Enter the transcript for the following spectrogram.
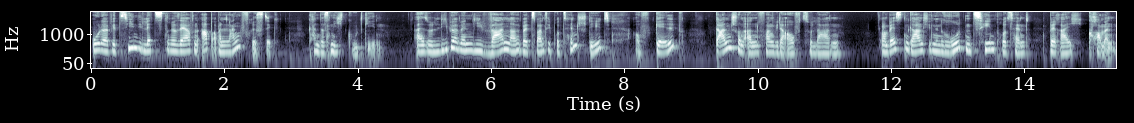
oder wir ziehen die letzten Reserven ab, aber langfristig kann das nicht gut gehen. Also lieber, wenn die Warnlampe bei 20 Prozent steht, auf gelb, dann schon anfangen wieder aufzuladen. Am besten gar nicht in den roten 10 Prozent Bereich kommen.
